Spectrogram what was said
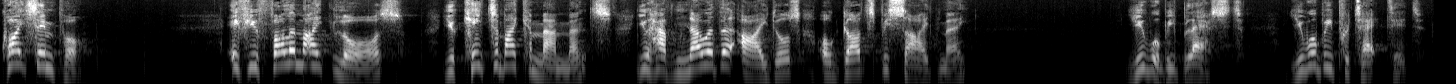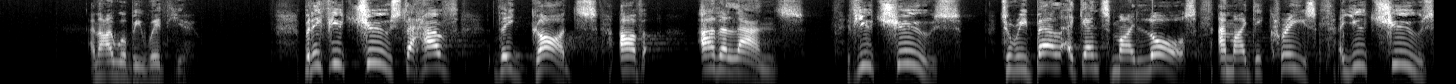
Quite simple. If you follow my laws, you keep to my commandments, you have no other idols or gods beside me, you will be blessed. You will be protected. And I will be with you. But if you choose to have the gods of other lands, if you choose to rebel against my laws and my decrees, and you choose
